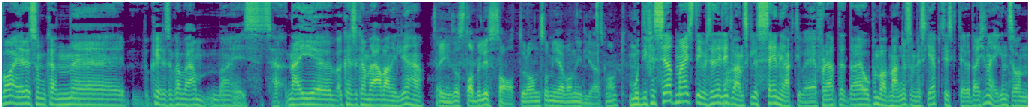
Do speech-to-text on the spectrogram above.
Hva er det som kan eh, Hva er det som kan være mais her? Nei, eh, hva er det som kan være vanilje her? Det er ingen av stabilisatorene som gir vaniljesmak. Modifisert maisstivelse det er litt vanskelig å si nøyaktig hva er, for det, det er åpenbart mange som er skeptiske til det. Det er ikke noe egen sånn,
